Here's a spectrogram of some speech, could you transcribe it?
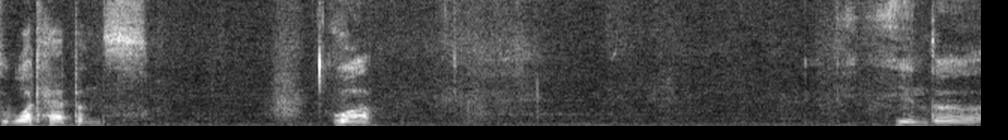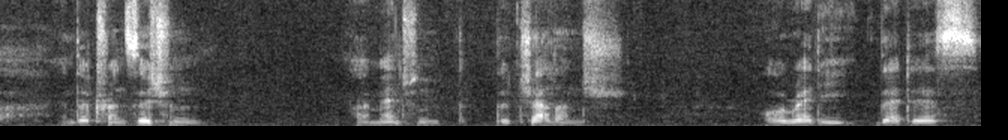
So what happens? Or in the in the transition, I mentioned the challenge already. That is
